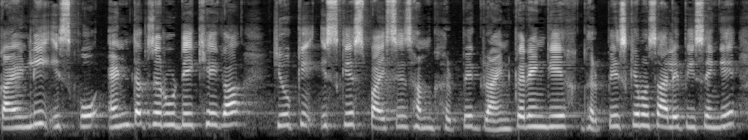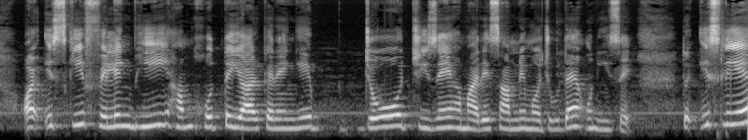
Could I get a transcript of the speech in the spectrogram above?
काइंडली इसको एंड तक ज़रूर देखिएगा, क्योंकि इसके स्पाइसेस हम घर पे ग्राइंड करेंगे, घर पे इसके मसाले पीसेंगे और इसकी फिलिंग भी हम खुद तैयार करेंगे जो चीज़ें हमारे सामने मौजूद हैं उन्हीं से। तो इसलिए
